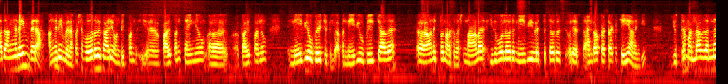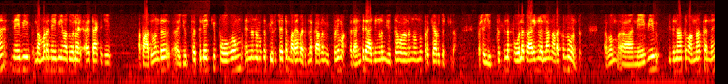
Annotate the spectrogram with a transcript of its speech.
അത് അങ്ങനെയും വരാം അങ്ങനെയും വരാം. പക്ഷെ വേറൊരു കാര്യമുണ്ട്. ഇപ്പം പാകിസ്ഥാൻ സൈന്യവും പാകിസ്ഥാനും നേവിയെ ഉപയോഗിച്ചിട്ടില്ല. അപ്പൊ നേവി ഉപയോഗിക്കാതെ ആണ് ഇപ്പൊ നടക്കുന്നത്. പക്ഷെ നാളെ ഇതുപോലെ ഒരു നേവി വെച്ചിട്ട് ഒരു ഒരു സ്റ്റാൻഡ് ഓഫ് അറ്റാക്ക് ചെയ്യുകയാണെങ്കിൽ യുദ്ധമല്ലാതെ തന്നെ നേവി നമ്മുടെ നേവിയും അതുപോലെ അറ്റാക്ക് ചെയ്യും. അപ്പൊ അതുകൊണ്ട് യുദ്ധത്തിലേക്ക് പോകും എന്ന് നമുക്ക് തീർച്ചയായിട്ടും പറയാൻ പറ്റില്ല. കാരണം ഇപ്പോഴും രണ്ട് രാജ്യങ്ങളും യുദ്ധമാണെന്നൊന്നും പ്രഖ്യാപിച്ചിട്ടില്ല. പക്ഷെ യുദ്ധത്തിന്റെ പോലെ കാര്യങ്ങളെല്ലാം നടക്കുന്നുമുണ്ട്. അപ്പം നേവി ഇതിനകത്ത് വന്നാൽ തന്നെ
